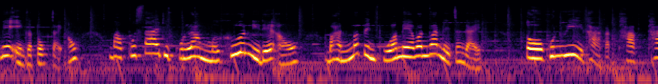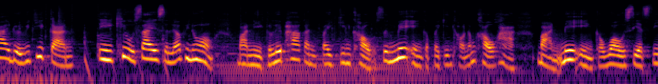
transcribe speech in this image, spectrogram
แม่เองก็ตกใจเอ้าบากูซ้ายที่กูล่ำเมื่อคืนนี่เด้เอาบ้านมาเป็นผัวแม่วันวันได้จังใดโตคุณวี่ค่ะก็ทักทายด้วยวิธีการ ตีคิวใส่เสร็จแล้วพี่น้องบ้านนี้ก็เลยพากันไปกินเขาซึ่งแม่เองก็ไปกินเขาน้ำเขาค่ะบ้านแม่เองก็เว้าเสียดสี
